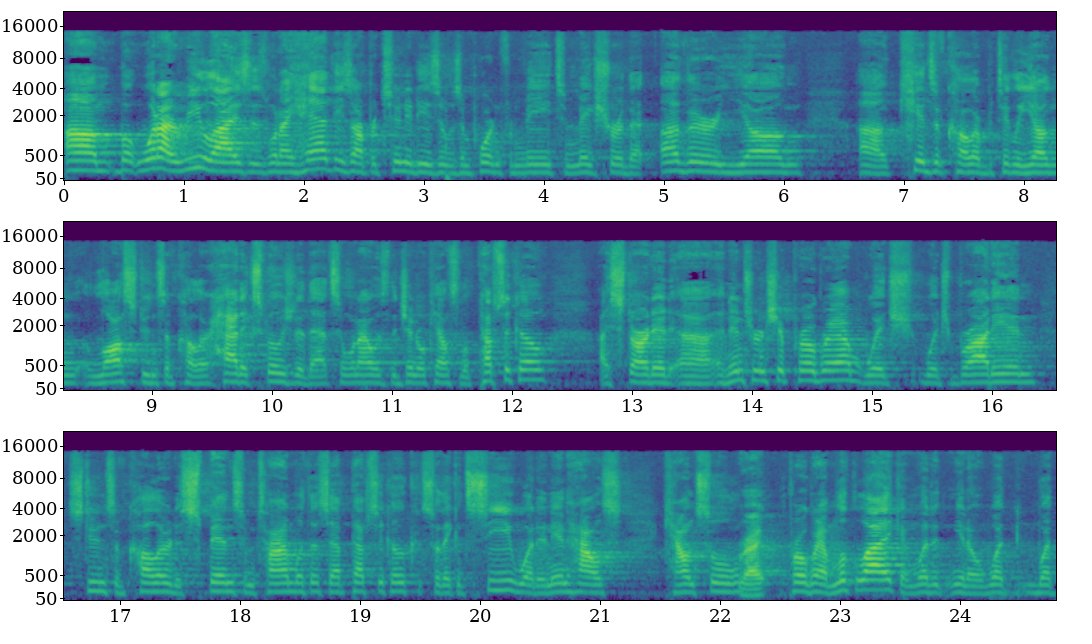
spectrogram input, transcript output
Um, but what I realized is when I had these opportunities, it was important for me to make sure that other young uh, kids of color, particularly young law students of color, had exposure to that. So when I was the general counsel of PepsiCo, I started uh, an internship program which, which brought in students of color to spend some time with us at PepsiCo so they could see what an in house counsel Right. program looked like and what, it, you know, what, what,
